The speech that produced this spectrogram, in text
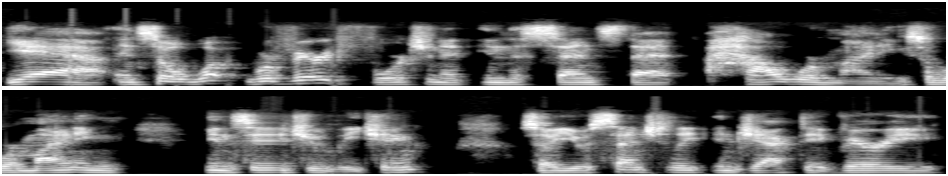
Yeah. And so what we're very fortunate in the sense that how we're mining. So we're mining in situ leaching. So you essentially inject a very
